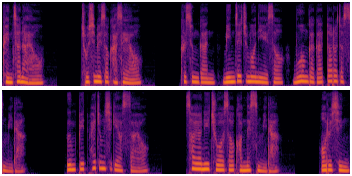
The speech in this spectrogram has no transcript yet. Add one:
괜찮아요. 조심해서 가세요. 그 순간 민재 주머니에서 무언가가 떨어졌습니다. 은빛 회중시계였어요. 서연이 주워서 건넸습니다. 어르신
